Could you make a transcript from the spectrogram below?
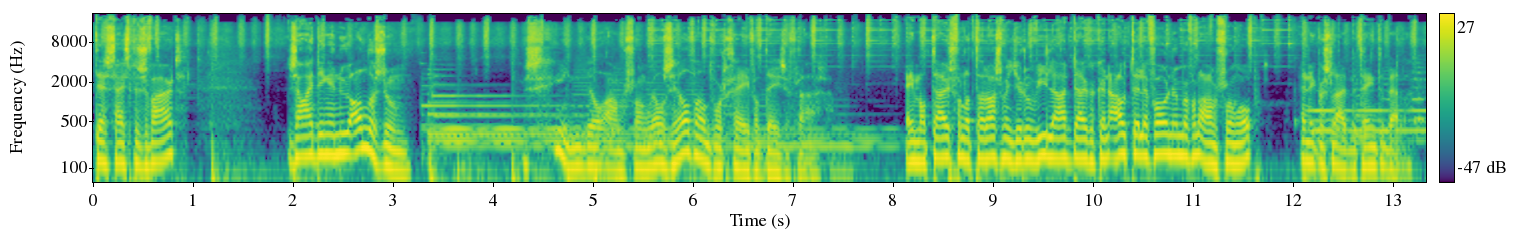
destijds bezwaard? Zou hij dingen nu anders doen? Misschien wil Armstrong wel zelf antwoord geven op deze vragen. Eenmaal thuis van het terras met Jeroen duik ik een oud telefoonnummer van Armstrong op en ik besluit meteen te bellen.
